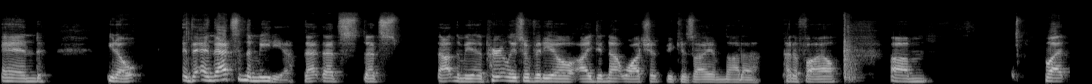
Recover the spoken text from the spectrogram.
And you know and that's in the media. That that's that's out in the media. Apparently it's a video. I did not watch it because i am not a pedophile. Um, but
